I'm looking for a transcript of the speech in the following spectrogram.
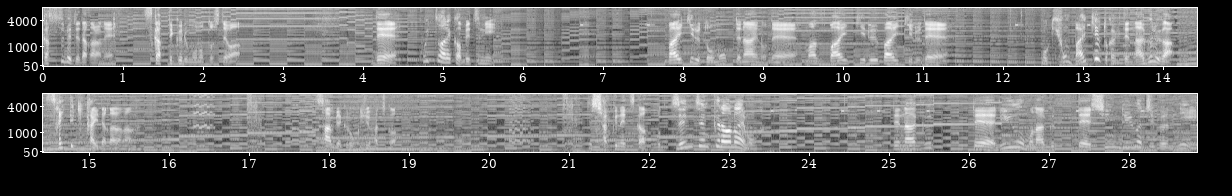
が全てだからね使ってくるものとしては。でこいつはあれか別にバイキルと思ってないのでまずバイキルバイキルでもう基本バイキルとかけて殴るが最適解だからな。368か。で灼熱か。もう全然食らわないもん。で殴って竜王も殴って神竜は自分に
